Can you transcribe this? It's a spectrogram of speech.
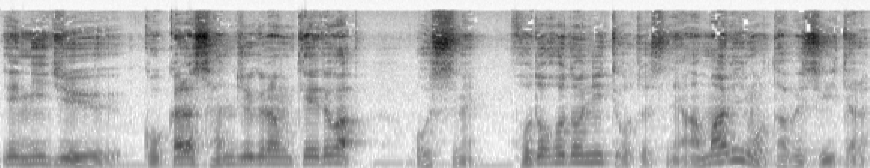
で、25から 30g 程度がおすすめ。ほどほどにってことですね。あまりにも食べ過ぎたら、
